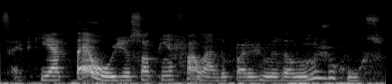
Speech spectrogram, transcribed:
certo? Que até hoje eu só tinha falado para os meus alunos do curso.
